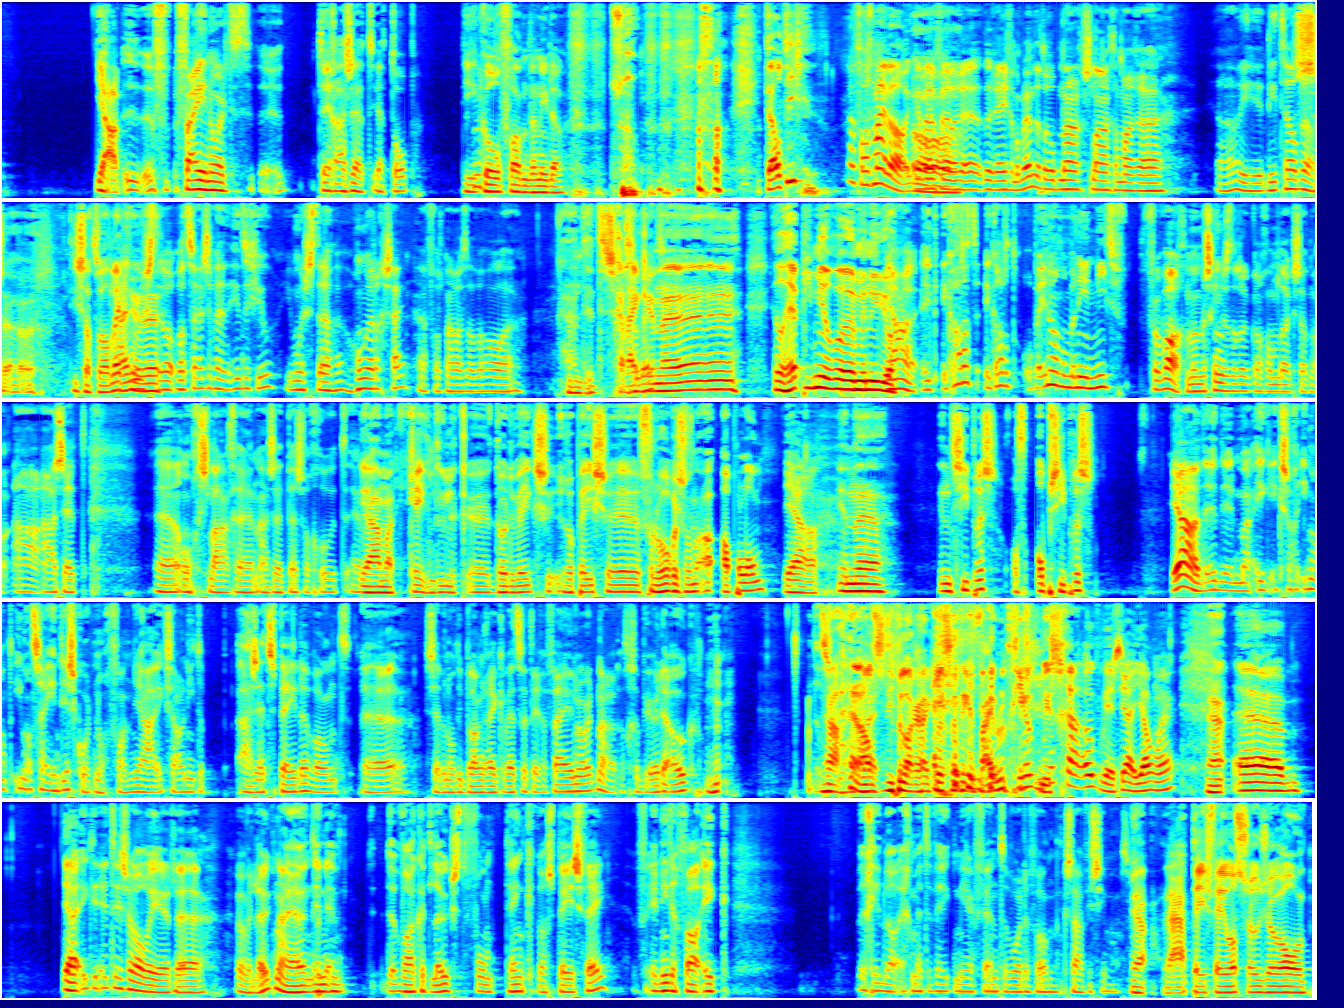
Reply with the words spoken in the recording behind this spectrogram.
ja, eh, Feyenoord eh, tegen AZ, ja, top. Die goal van Danilo. Telt die? Ja, volgens mij wel. Ik heb Oh. even de, de reglementen erop nageslagen, maar eh, ja, die, die telt wel. Zo, die zat wel Hij lekker. moest, eh, wat zeiden ze bij het interview? Je moest eh, hongerig zijn. Ja, volgens mij was dat wel... eh, ja, dit is gelijk gelukt. een heel happy meal menu, joh. Ja, ik, ik, had het, ik had het op een of andere manier niet verwacht. Maar misschien is dat ook nog omdat ik zat met A, AZ eh, ongeslagen en AZ best wel goed. En, Ja, maar ik kreeg natuurlijk eh, door de week Europese eh, verloren van Apollon ja. in, in Cyprus. Of op Cyprus. Ja, de- de- maar ik, ik zag iemand, iemand zei in Discord nog van... Ja, ik zou niet op AZ spelen, want ze hebben nog die belangrijke wedstrijd tegen Feyenoord. Nou, dat gebeurde ook. Dat is Ja, en als die belangrijk was, dat ik Feyenoord ging ook Het mis. gaat ook mis, ja, jammer. Ja. Ehm, ja, ik, het is wel weer, wel weer leuk. Nou ja, en, en de- wat ik het leukst vond, denk ik, was PSV. Of in ieder geval, ik begin wel echt met de week meer fan te worden van Xavi Simons. Ja, ja, PSV was sowieso al een,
